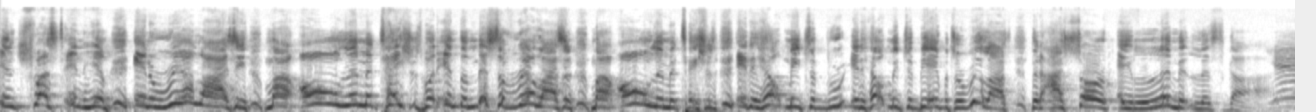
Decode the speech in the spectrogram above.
and trust in him in realizing my own limitations but in the midst of realizing my own limitations it helped me to it helped me to be able to realize that i serve a limitless god. Yes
